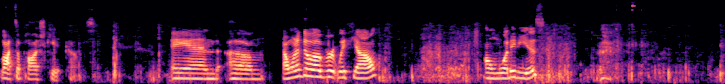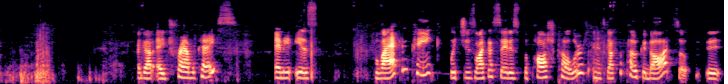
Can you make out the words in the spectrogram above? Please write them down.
lots of posh kit comes and um, I want to go over it with y'all on what it is I got a travel case and it is black and pink which is like I said is the posh colors and it's got the polka dot so it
